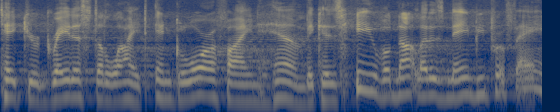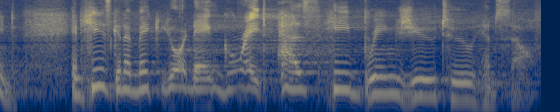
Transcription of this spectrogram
Take your greatest delight in glorifying Him because He will not let His name be profaned. And He's going to make your name great as He brings you to Himself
